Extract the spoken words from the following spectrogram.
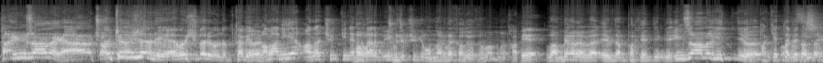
Ta imzala ya. Çok Ötümüzden ya boş ver oğlum. Tabii Evet, ama bak- niye? Ana çünkü ne Baba, kadar büyük. çocuk çünkü onlarda kalıyor tamam mı? Tabii. Ulan bir an evvel evden paketleyeyim diyor. İmzala git diyor. Paketleme değil. da- Şey mi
